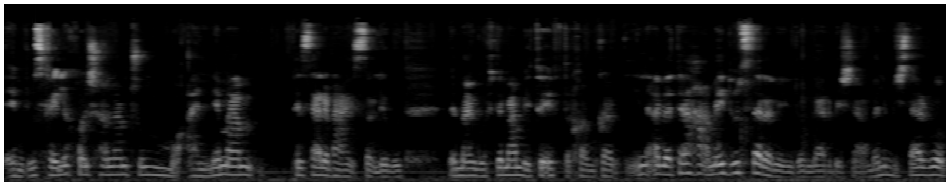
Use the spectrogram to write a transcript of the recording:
امروز خیلی خوشحالم چون معلمم پسر پنج ساله بود. به من گفته من به تو افتخار می‌کنم. این البته همه دوست دارن این جمله رو بشنون ولی بیشتر رو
